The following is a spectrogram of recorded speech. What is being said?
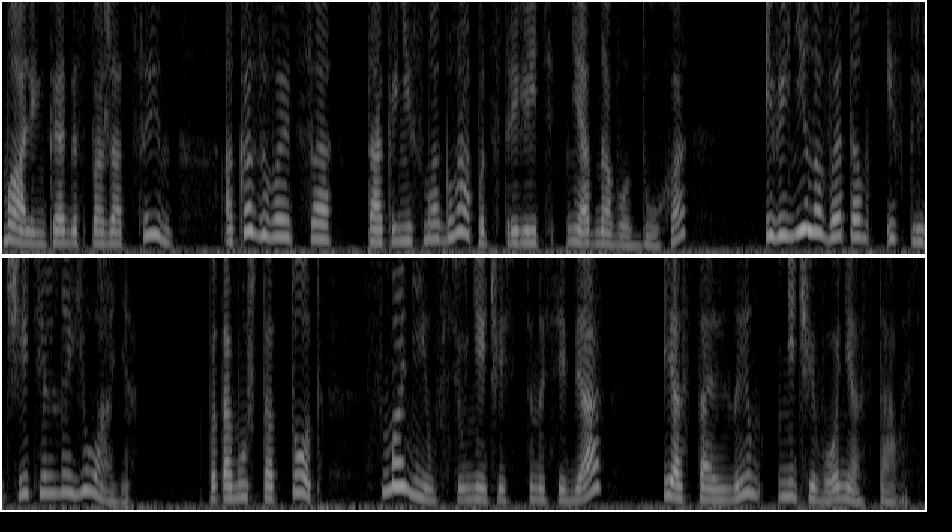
Маленькая госпожа Цин, оказывается, так и не смогла подстрелить ни одного духа и винила в этом исключительно Юаня, потому что тот сманил всю нечисть на себя – и остальным ничего не осталось.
